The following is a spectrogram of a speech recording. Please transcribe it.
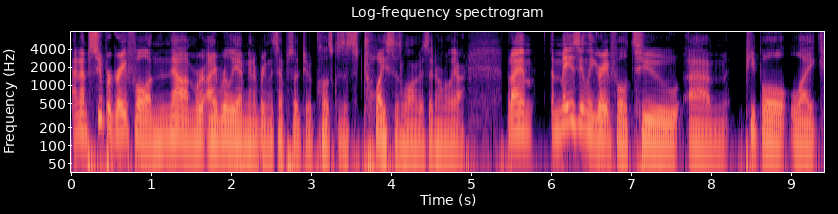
And I'm super grateful. And now I'm re- I really am going to bring this episode to a close because it's twice as long as they normally are. But I am amazingly grateful to um, people like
